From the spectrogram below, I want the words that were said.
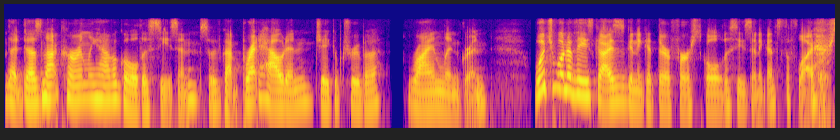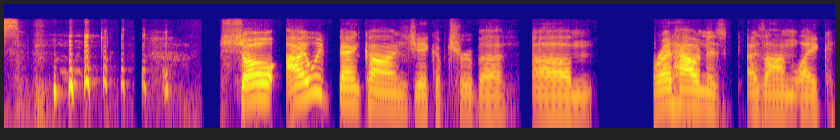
that does not currently have a goal this season? So we've got Brett Howden, Jacob Trouba, Ryan Lindgren. Which one of these guys is going to get their first goal of the season against the Flyers? so I would bank on Jacob Trouba. Um, Brett Howden is is on like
